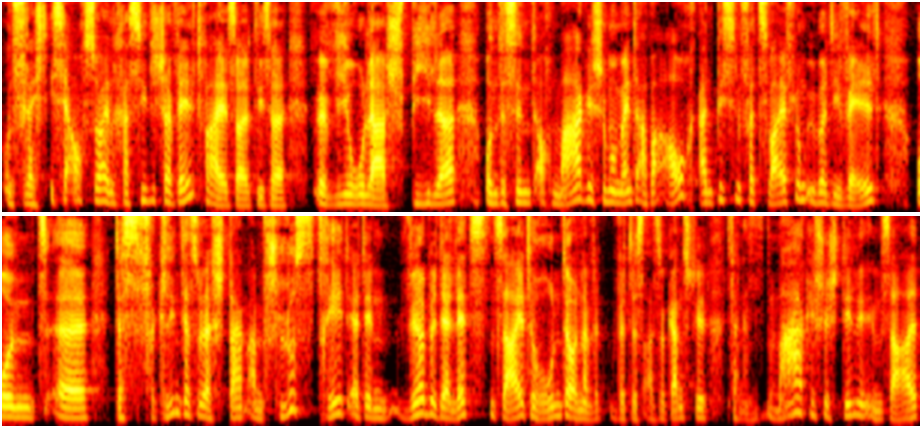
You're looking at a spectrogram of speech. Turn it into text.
Und vielleicht ist ja auch so ein chassidischer Weltweiser, dieser äh, Viola-Spieler. Und es sind auch magische Momente, aber auch ein bisschen Verzweiflung über die Welt. Und äh, das verklingt ja so der Stamm. Am Schluss dreht er den Wirbel der letzten Seite runter und dann wird wird es also ganz still. Es ist eine magische Stille im Saal,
